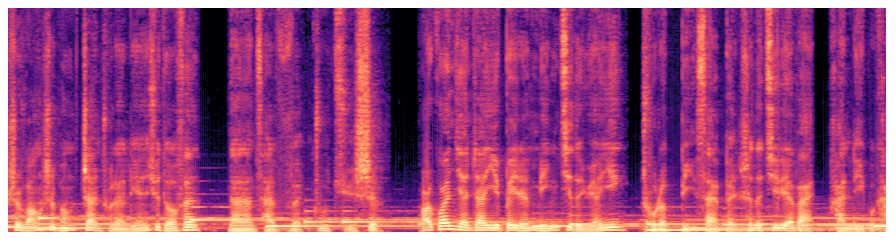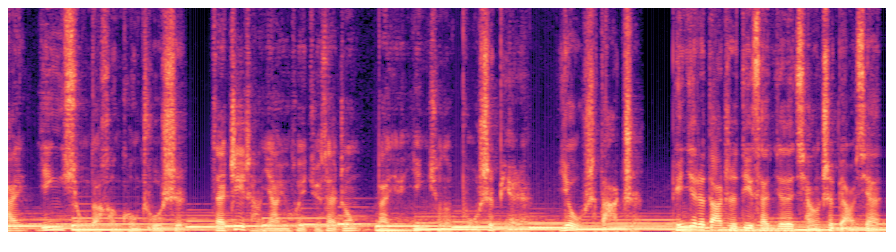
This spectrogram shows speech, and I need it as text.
是王仕鹏站出来连续得分，男篮才稳住局势。而关键战役被人铭记的原因，除了比赛本身的激烈外，还离不开英雄的横空出世。在这场亚运会决赛中，扮演英雄的不是别人，又是大智。凭借着大智第三节的强势表现，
